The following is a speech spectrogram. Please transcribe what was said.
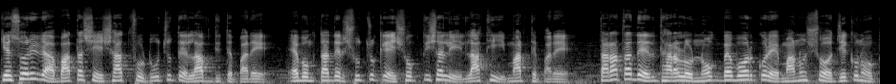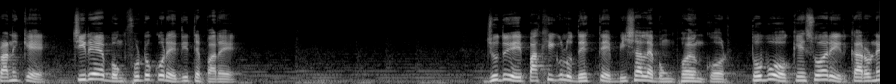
কেশরীরা বাতাসে সাত ফুট উঁচুতে লাফ দিতে পারে এবং তাদের সূত্রকে শক্তিশালী লাথি মারতে পারে। তারা তাদের ধারালো নখ ব্যবহার করে মানুষসহ যে কোনো প্রাণীকে চিরে এবং ফুটো করে দিতে পারে। যদিও এই পাখিগুলো দেখতে বিশাল এবং ভয়ঙ্কর, তবুও কেসোয়ারির কারণে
